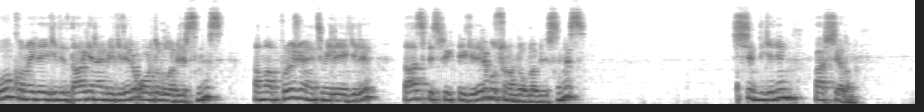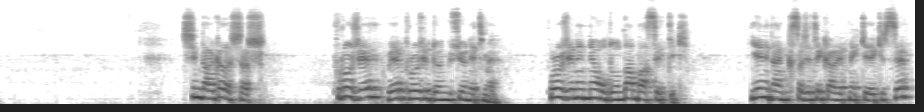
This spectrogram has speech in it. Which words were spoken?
Bu konuyla ilgili daha genel bilgileri orada bulabilirsiniz. Ama proje yönetimi ile ilgili daha spesifik bilgileri bu sunumda bulabilirsiniz. Şimdi gelin başlayalım. Şimdi arkadaşlar Proje ve proje döngüsü yönetimi. Projenin ne olduğundan bahsettik. Yeniden kısaca tekrar etmek gerekirse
